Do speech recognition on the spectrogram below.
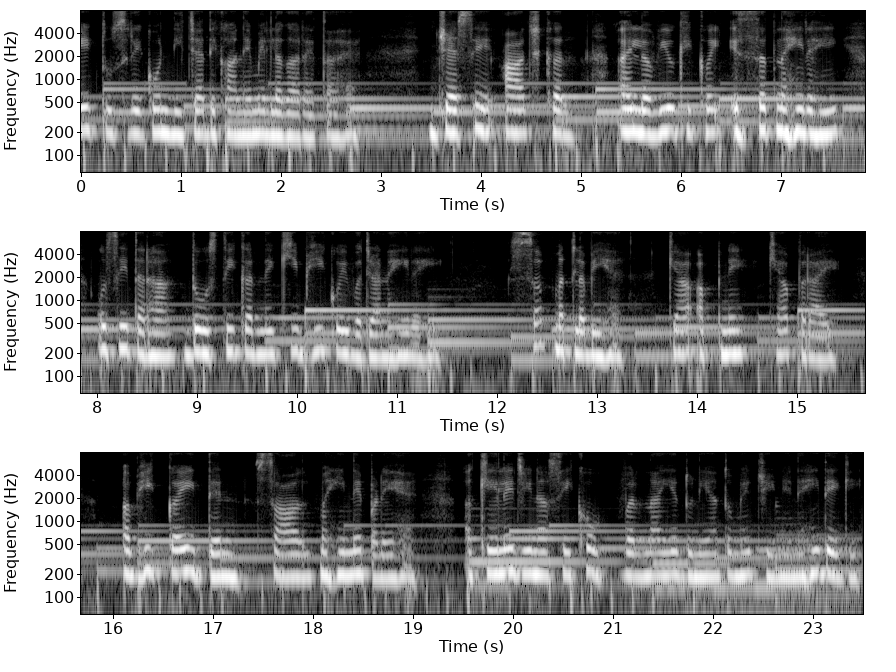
एक दूसरे को नीचा दिखाने में लगा रहता है। जैसे आजकल आई लव यू की कोई इज़्ज़त नहीं रही, उसी तरह दोस्ती करने की भी कोई वजह नहीं रही। सब मतलब ही हैं, क्या अपने, क्या पराए। अभी कई दिन, साल, महीने पड़े हैं। अकेले जीना सीखो, वरना ये दुनिया तुम्हें जीने नहीं देगी।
